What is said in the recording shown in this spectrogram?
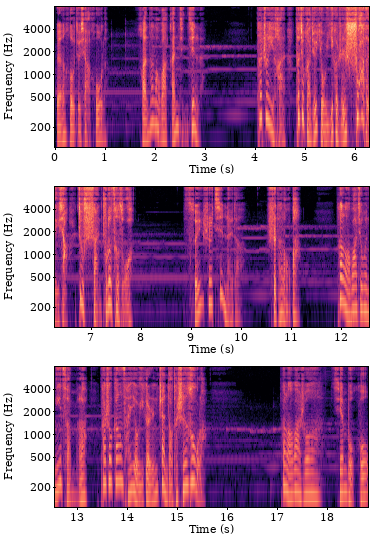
然后就吓哭了，喊他老爸赶紧进来。他这一喊，他就感觉有一个人唰的一下就闪出了厕所，随之进来的。是他老爸，他老爸就问你怎么了？他说刚才有一个人站到他身后了。他老爸说：“先不哭，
